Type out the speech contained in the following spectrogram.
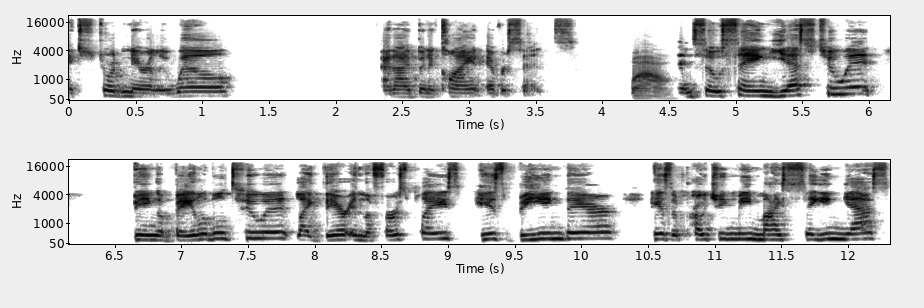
extraordinarily well, and I've been a client ever since. Wow. And so saying yes to it being available to it, like there in the first place, his being there, his approaching me, my saying yes,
